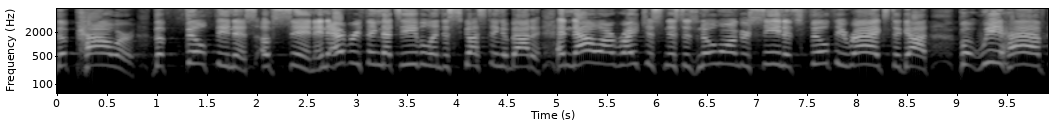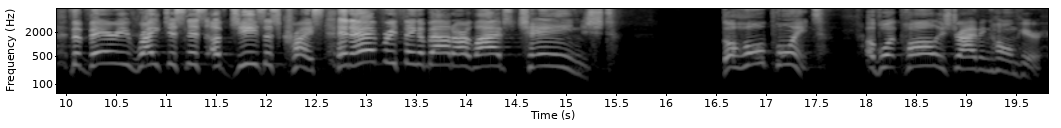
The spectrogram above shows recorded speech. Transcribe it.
the power, the filthiness of sin, and everything that's evil and disgusting about it. And now our righteousness is no longer seen as filthy rags to God, but we have the very righteousness of Jesus Christ, and everything about our lives changed. The whole point of what Paul is driving home here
